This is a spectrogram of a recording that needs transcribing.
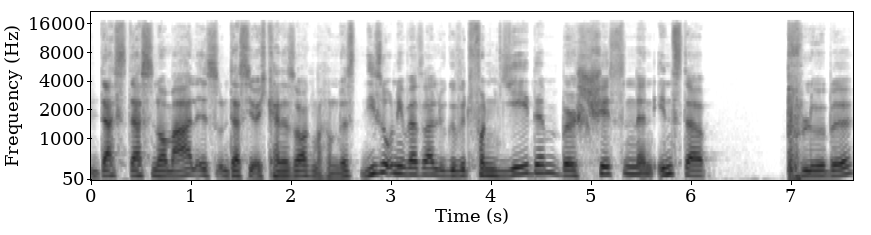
dass das normal ist und dass ihr euch keine Sorgen machen müsst. Diese Universallüge wird von jedem beschissenen Insta Plöbel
